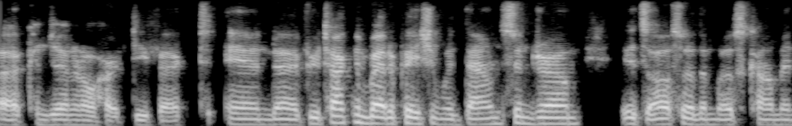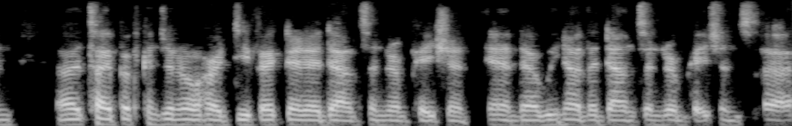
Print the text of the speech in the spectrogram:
uh, congenital heart defect. And uh, if you're talking about a patient with Down syndrome, it's also the most common uh, type of congenital heart defect in a Down syndrome patient. And uh, we know that Down syndrome patients uh,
